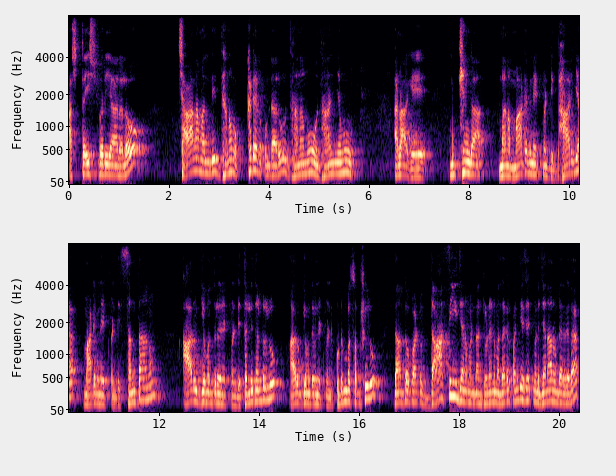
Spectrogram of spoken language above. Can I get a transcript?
అష్టైశ్వర్యాలలో చాలామంది ధనం ఒక్కటే అనుకుంటారు. ధనము ధాన్యము. అలాగే ముఖ్యంగా మన మాట వినేటువంటి భార్య మాట వినేటువంటి సంతానం ఆరోగ్యవంతులైనటువంటి తల్లిదండ్రులు ఆరోగ్యవంతమైనటువంటి కుటుంబ సభ్యులు దాంతోపాటు దాసీ జనం అంటాను చూడండి మన దగ్గర పనిచేసేటువంటి జనాలు ఉంటారు కదా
